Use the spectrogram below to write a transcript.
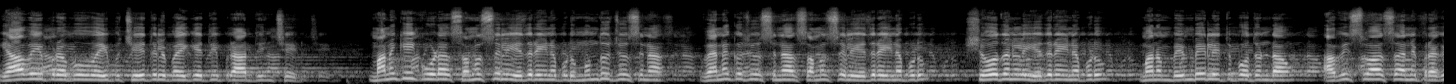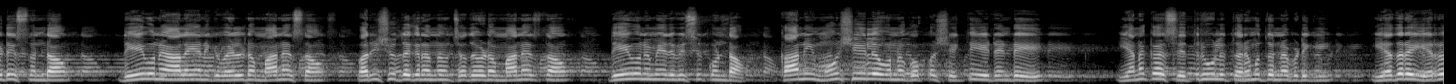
యావే ప్రభు వైపు చేతులు పైకెత్తి ప్రార్థించాడు. మనకి కూడా సమస్యలు ఎదురైనప్పుడు ముందు చూసిన వెనక చూసిన సమస్యలు ఎదురైనప్పుడు శోధనలు ఎదురైనప్పుడు మనం బెంబేలెత్తిపోతుంటాం అవిశ్వాసాన్ని ప్రకటిస్తుంటాం దేవుని ఆలయానికి వెళ్ళడం మానేస్తాం పరిశుద్ధ గ్రంథం చదవడం మానేస్తాం దేవుని మీద విసుక్కుంటాం. కానీ మోషీలో ఉన్న గొప్ప శక్తి ఏంటంటే వెనక శత్రువులు తరుముతున్నప్పటికీ ఎదర ఎర్ర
